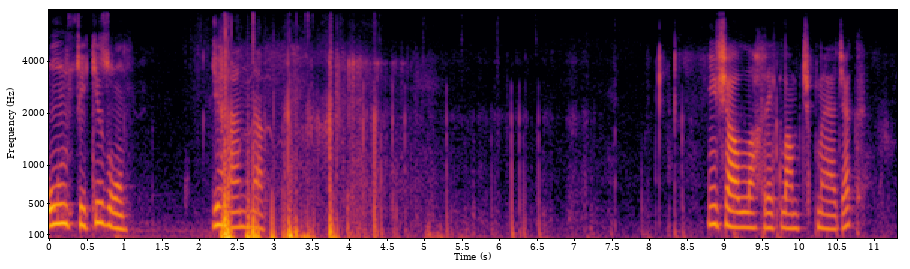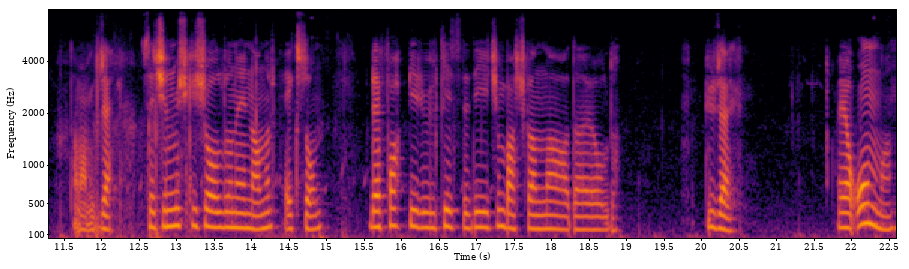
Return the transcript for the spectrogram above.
18 10 Cehennem. İnşallah reklam çıkmayacak. Tamam güzel. Seçilmiş kişi olduğuna inanır. 10. Refah bir ülke istediği için başkanlığa aday oldu. Güzel. Veya 10 lan.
